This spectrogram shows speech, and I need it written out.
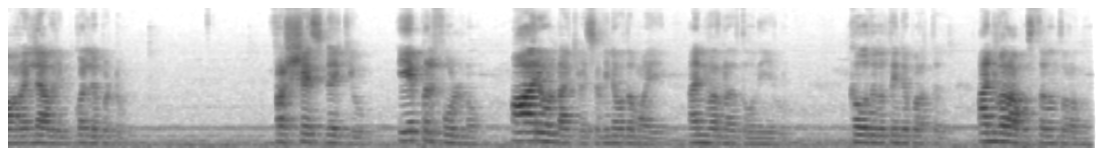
അവർ എല്ലാവരും കൊല്ലപ്പെട്ടു. ഫ്രഷേഴ്സ് ഡേക്കോ ഏപ്രിൽ ഫോളിനോ ആരോ ഉണ്ടാക്കി വെച്ച വിനോദമായി അൻവറിന് അത് തോന്നിയുള്ളൂ കൗതുകത്തിന്റെ പുറത്ത് അൻവർ ആ പുസ്തകം തുറന്നു.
